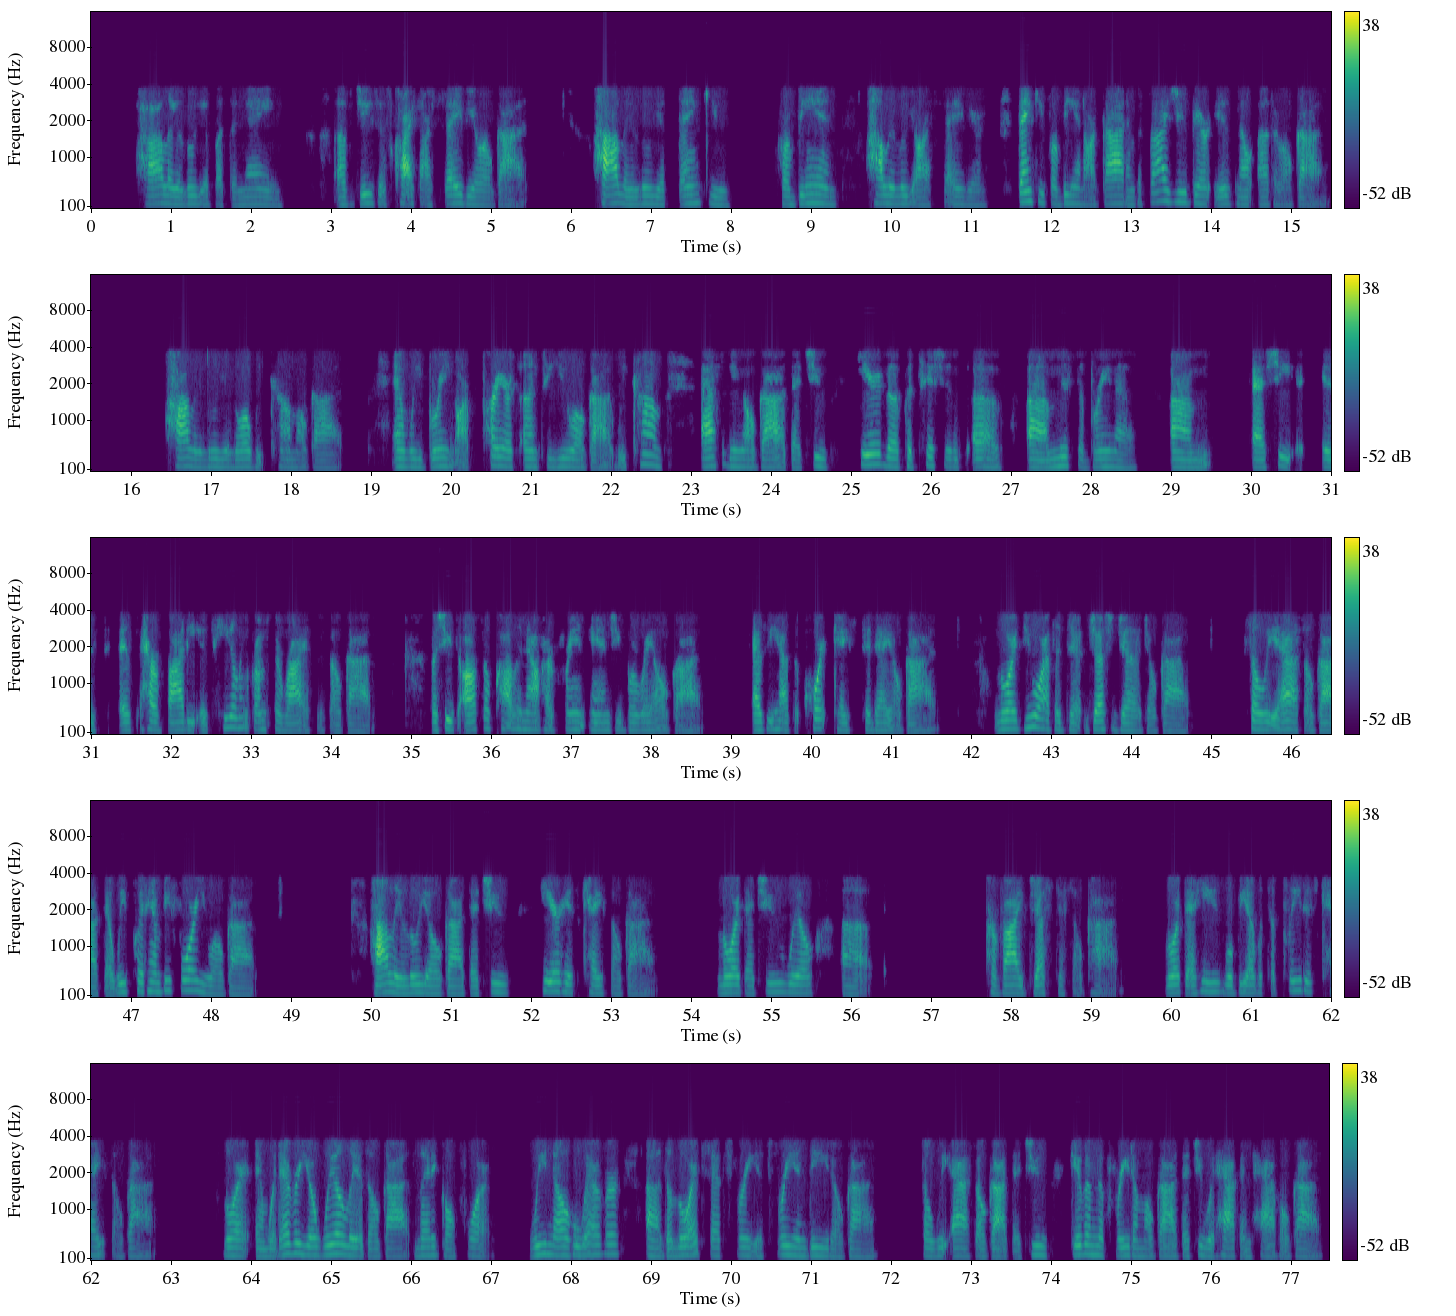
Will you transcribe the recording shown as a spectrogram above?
Hallelujah, but the name of Jesus Christ, our Savior, oh God. Hallelujah. Thank you for being, hallelujah, our Savior. Thank you for being our God. And besides you, there is no other, oh God. Hallelujah, Lord. We come, oh God, and we bring our prayers unto you, oh God. We come asking, oh God, that you hear the petitions of uh, Miss Sabrina um, as she is as her body is healing from psoriasis, oh God. But she's also calling out her friend Angie Burrell, oh God, as he has a court case today, oh God. Lord, you are the ju- just judge, oh God. So we ask, oh God, that we put him before you, oh God. Hallelujah, oh God, that you hear his case, oh God. Lord, that you will uh, provide justice, oh God. Lord, that he will be able to plead his case, oh God. Lord, and whatever your will is, oh God, let it go forth. We know whoever uh, the Lord sets free is free indeed, oh God. So we ask, oh God, that you give him the freedom, oh God, that you would have him have, oh God.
